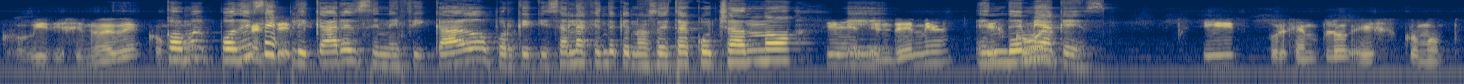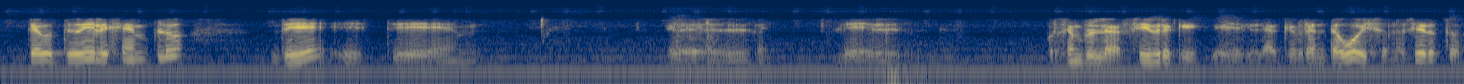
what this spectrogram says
COVID-19. Como ¿Podés explicar el significado? Porque quizás la gente que nos está escuchando... Eh, endemia. ¿Endemia qué es? Y, por ejemplo, es como, te, te doy el ejemplo de este el, por ejemplo la fiebre que la quebranta hueso no es cierto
